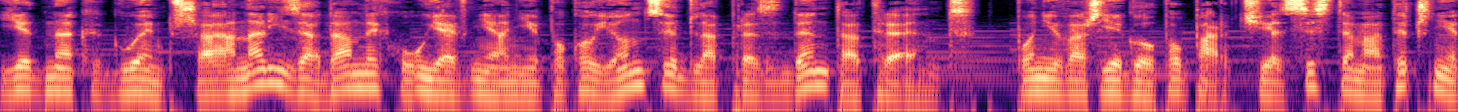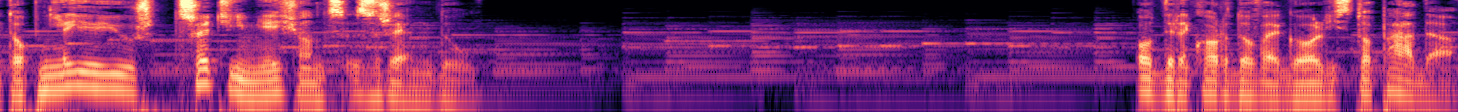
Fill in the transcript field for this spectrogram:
Jednak głębsza analiza danych ujawnia niepokojący dla prezydenta trend, ponieważ jego poparcie systematycznie topnieje już trzeci miesiąc z rzędu. Od rekordowego listopada,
